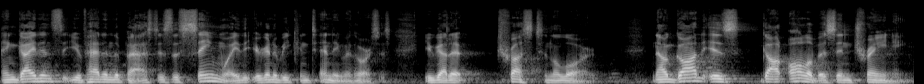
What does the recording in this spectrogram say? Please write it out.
and guidance that you've had in the past is the same way that you're going to be contending with horses. You've got to trust in the Lord. Now, God is got all of us in training.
